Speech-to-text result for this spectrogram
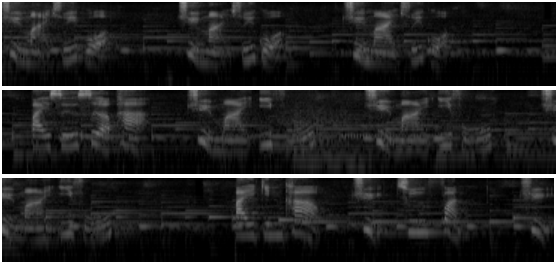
去买水果去买水果去买水果 ไปซื้อเสื้อผ้า去买衣服去买衣服去买衣服ไปกินข้าว去吃饭去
